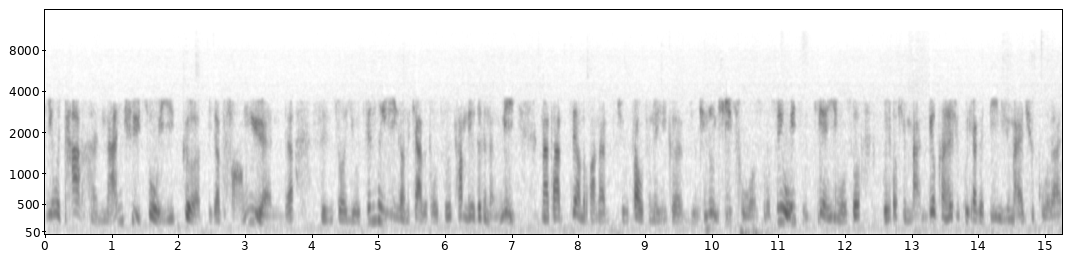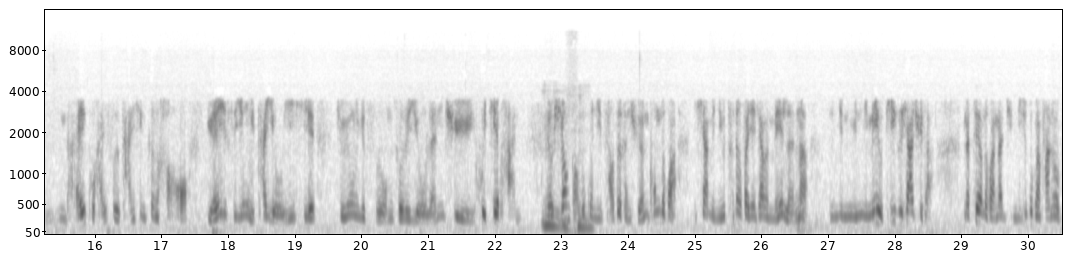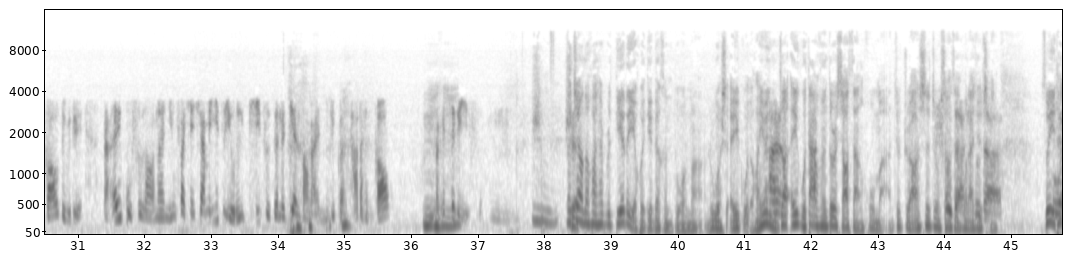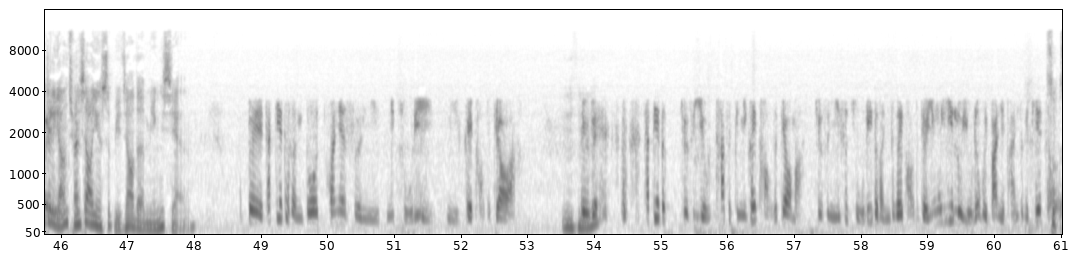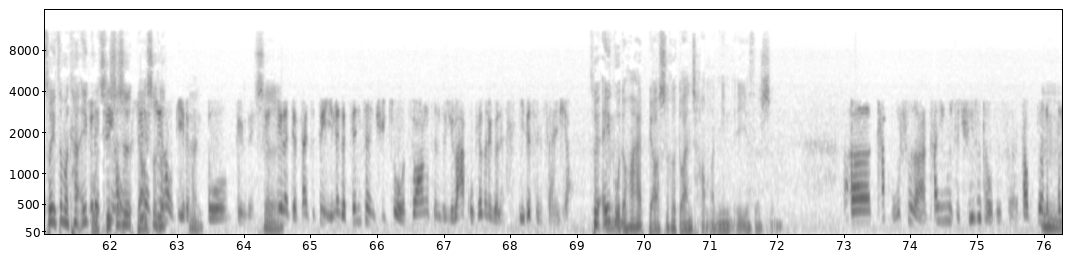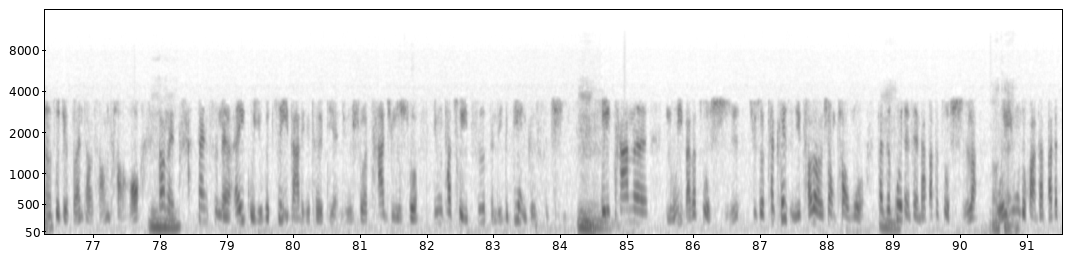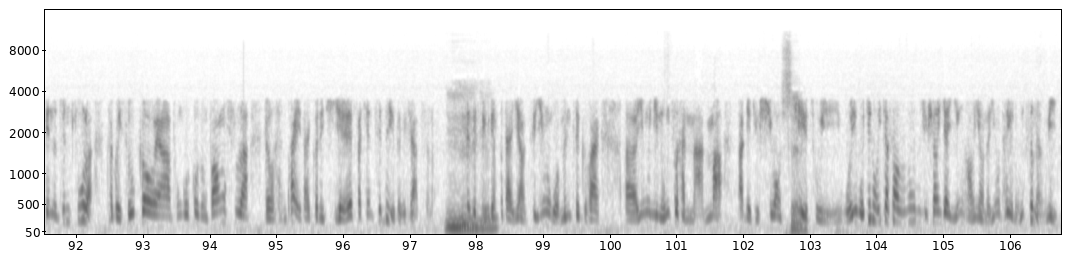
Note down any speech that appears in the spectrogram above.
因为他很难去做一个比较长远的。就是说，有真正意义上的价值投资，他没有这个能力。那他这样的话呢，就造成了一个有群众基础。我说，所以我一直建议我说，不要去买，没有可能去股价格低，你就买去股了。A 股还是弹性更好，原因是因为它有一些，就用一个词，我们说的有人去会接盘。然后香港，如果你炒得很悬空的话，你下面你就突然发现下面没人了，你你你没有梯子下去的。那这样的话，那就你就不敢爬那么高，对不对？那 A 股市场呢，你会发现下面一直有人梯子在那垫上来，你就敢爬得很高，大概这个意思。嗯是。那这样的话，它不是跌的也会跌的很多吗？如果是 A 股的话，因为你知道 A 股大部分都是小散户嘛，就主要是这种小散户来去炒，所以它这个羊群效应是比较的明显。对，它跌的很多，关键是你你主力你可以跑得掉啊，嗯，对不对？它跌的。就是有，它是你可以跑得掉嘛？就是你是主力的话，你都可以跑得掉，因为一路有人会把你盘子给接走。所所以这么看，A 股其实是表示最后跌的很多，对不对？是跌了点，但是对于那个真正去做庄，甚至去拉股票的那个人，你的损失很小。所以 A 股的话，还比较适合短炒嘛？您的意思是？呃，他不是啊，他因为是趋势投资者，他不能不能说就短炒长炒。当然，它但是呢，A 股有个最大的一个特点，就是说它就是说，因为它处于资本的一个变革时期，嗯，所以它呢容易把它做实。就说它开始你炒到像泡沫，但是过一段时间它把它做实了。我一用的话，它把它变成珍珠了，它可以收购呀，通过各种方式啊，然后很快它可能企业哎发现真的有这个价值了。嗯，这个是有点不太一样，是因为我们这个话，呃，因为你融资很难嘛，大家就希望借。注意，我我记得我一家上市公司就像一家银行一样的，因为它有融资能力，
